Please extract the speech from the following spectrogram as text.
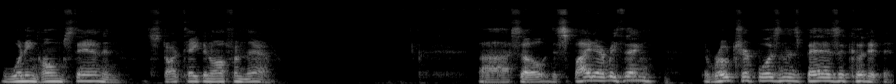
winning homestand and start taking off from there. Uh, so despite everything, the road trip wasn't as bad as it could have been.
